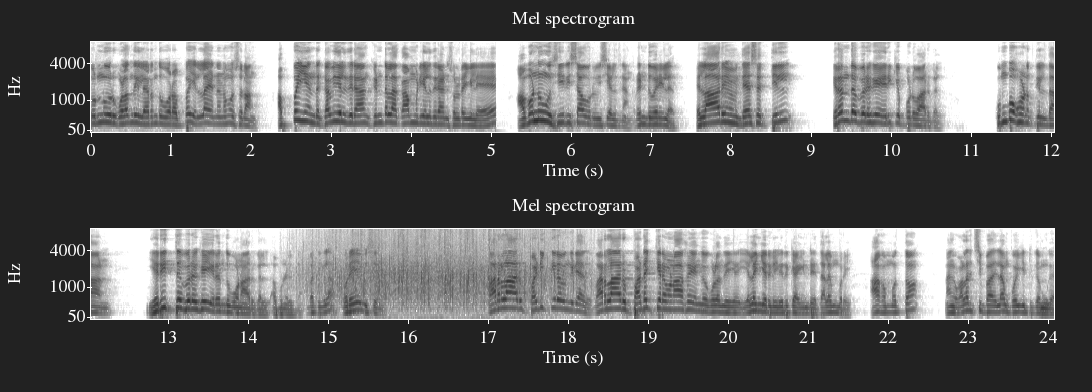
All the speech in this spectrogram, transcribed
தொண்ணூறு குழந்தைகள் இறந்து போகிறப்ப எல்லாம் என்னென்னமோ சொன்னாங்க. அப்பையும் இந்த கவிதை எழுதுறான் கிண்டலாக காமெடி எழுதுறான்னு சொல்கிறீங்களே அவனும் சீரியஸாக ஒரு விஷயம் எழுதினாங்க ரெண்டு வரியில. எல்லாரும் தேசத்தில் இறந்த பிறகு எரிக்கப்படுவார்கள். கும்பகோணத்தில் தான் எரித்த பிறகே இறந்து போனார்கள் அப்படின்னு எழுதினாங்க பார்த்தீங்களா ஒரே விஷயம். வரலாறு படிக்கிறவன் கிடையாது. வரலாறு படைக்கிறவனாக எங்கள் குழந்தை இளைஞர்கள் இருக்காங்க இன்றைய தலைமுறை. ஆக மொத்தம் நாங்கள் வளர்ச்சி பாதையெல்லாம் போய்கிட்டு இருக்கோங்க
